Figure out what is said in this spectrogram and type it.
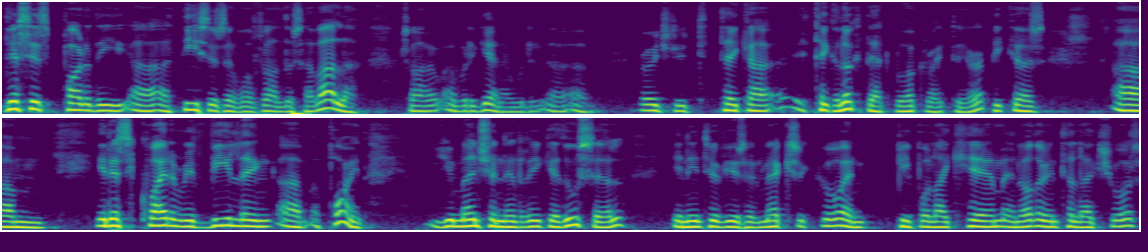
This is part of the uh, thesis of Osvaldo Zavala. So I, I would, again, I would uh, uh, urge you to take a, take a look at that book right there because um, it is quite a revealing uh, point you mentioned Enrique Dussel in interviews in Mexico, and people like him and other intellectuals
